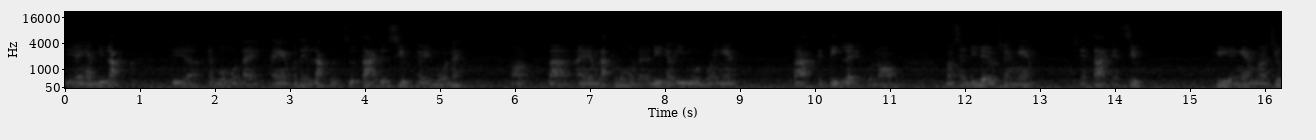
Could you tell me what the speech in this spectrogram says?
thì anh em đi lắc. Thì ờ, cái bộ hột này anh em có thể lắc được giữ tài giữ xỉu theo ý muốn này. Đó, và anh em lắc cái bộ hột này đi theo ý muốn của anh em. Và cái tỷ lệ của nó nó sẽ đi đều cho anh em, chén tài, chén xỉu. Khi anh em ờ, chưa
